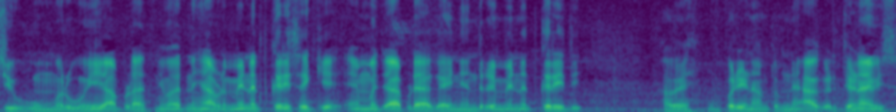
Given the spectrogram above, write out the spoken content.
જીવવું, મરવું એ આપણા હાથની વાત નહીં. આપણે મહેનત કરી શકીએ. એમ જ આપણે આ ગાયની અંદર મહેનત કરી હતી. હવે હું પરિણામ તમને આગળ જણાવીશ.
